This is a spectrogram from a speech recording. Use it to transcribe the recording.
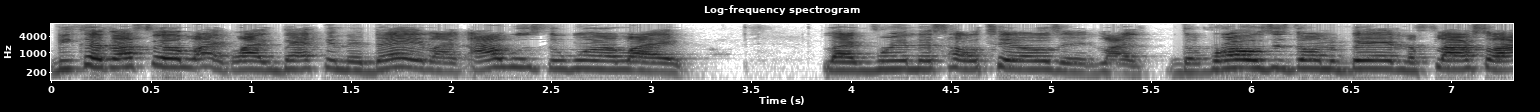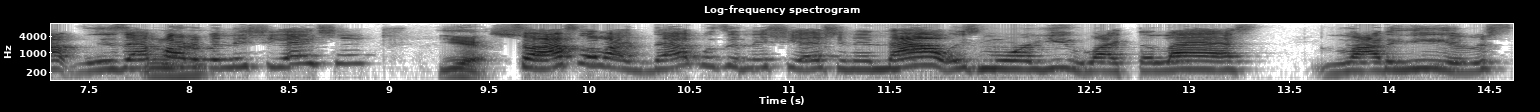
because I feel like like back in the day, like I was the one like like running this hotels and like the roses on the bed and the flowers. So I, is that part Mm-hmm. of initiation? yes So I feel like that was initiation, and now it's more you. Like the last lot of years,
